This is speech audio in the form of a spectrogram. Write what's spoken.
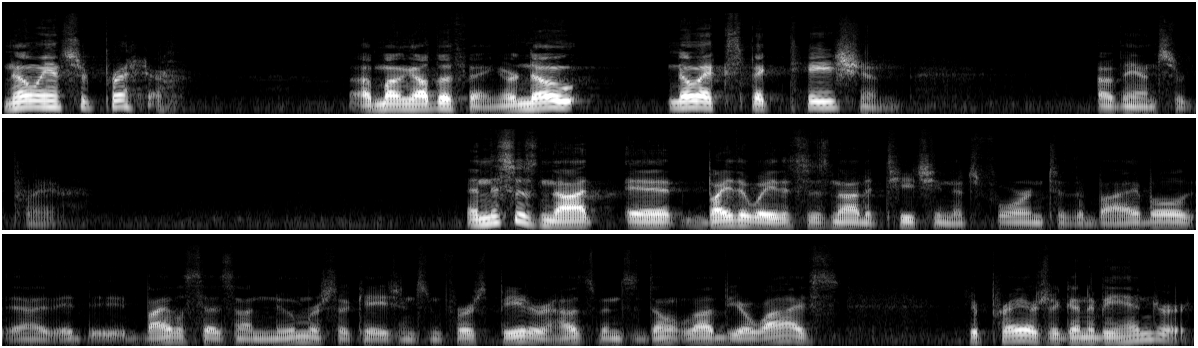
No answered prayer, among other things, or no, no expectation of answered prayer. And this is not, a, by the way, this is not a teaching that's foreign to the Bible. Uh, it, it, Bible says on numerous occasions in 1 Peter, husbands, don't love your wives, your prayers are going to be hindered.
